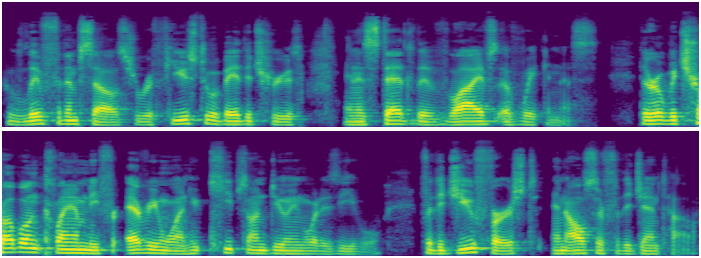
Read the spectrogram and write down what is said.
who live for themselves, who refuse to obey the truth and instead live lives of wickedness. There will be trouble and calamity for everyone who keeps on doing what is evil, for the Jew first and also for the Gentile.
